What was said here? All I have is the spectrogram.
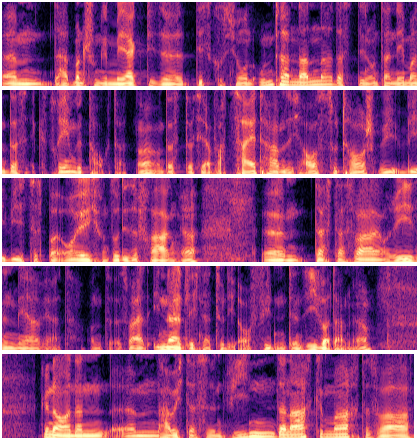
ähm, da hat man schon gemerkt, diese Diskussion untereinander, dass den Unternehmern das extrem getaugt hat. Ne? Und dass, dass sie einfach Zeit haben, sich auszutauschen, wie, wie, wie ist das bei euch und so diese Fragen. Ja? Ähm, das, das war ein riesen Mehrwert. Und es war halt inhaltlich natürlich auch viel intensiver dann. Ja? Genau, und dann ähm, habe ich das in Wien danach gemacht. Das war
